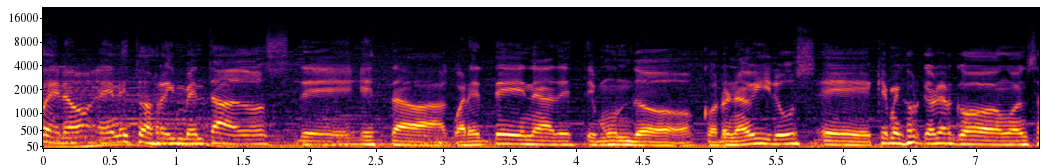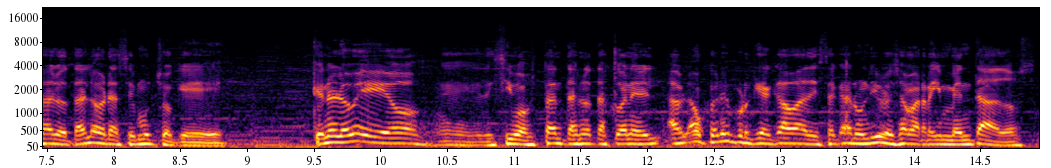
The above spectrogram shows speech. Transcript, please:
Bueno, en estos reinventados de esta cuarentena, de este mundo coronavirus, eh, qué mejor que hablar con Gonzalo Talora. Hace mucho que, que no lo veo, eh, hicimos tantas notas con él. Hablamos con él porque acaba de sacar un libro que se llama Reinventados,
